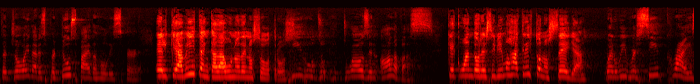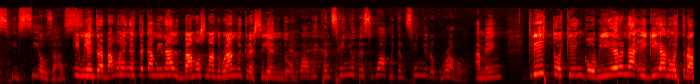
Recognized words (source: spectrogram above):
the joy that is produced by the Holy Spirit. El que habita en cada uno de nosotros. He who dwells in all of us. Que cuando recibimos a Cristo nos sella. When we receive Christ, he seals us. Y mientras vamos en este caminar, vamos madurando y creciendo. And while we continue this walk, we continue to grow. Amén. Cristo es quien gobierna y guía nuestra,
